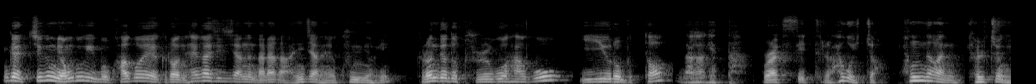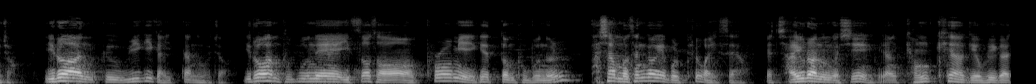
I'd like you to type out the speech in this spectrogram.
그러니까 지금 영국이 뭐 과거에 그런 해가 지지 않는 나라가 아니잖아요. 국력이. 그런데도 불구하고 EU로부터 나가겠다. 브렉시트를 하고 있죠. 황당한 결정이죠. 이러한 그 위기가 있다는 거죠. 이러한 부분에 있어서 프롬이 얘기했던 부분을 다시 한번 생각해 볼 필요가 있어요. 자유라는 것이 그냥 경쾌하게 우리가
